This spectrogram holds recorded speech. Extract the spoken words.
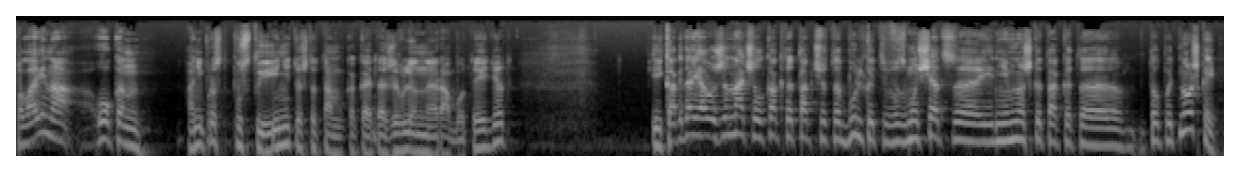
Половина окон, они просто пустые, не то, что там какая-то оживленная работа идет. И когда я уже начал как-то так что-то булькать, возмущаться и немножко так это топать ножкой,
